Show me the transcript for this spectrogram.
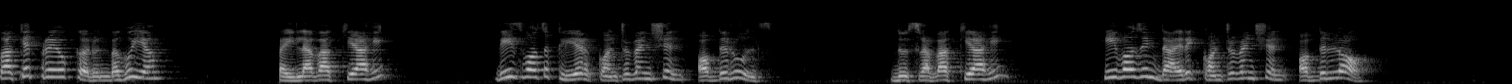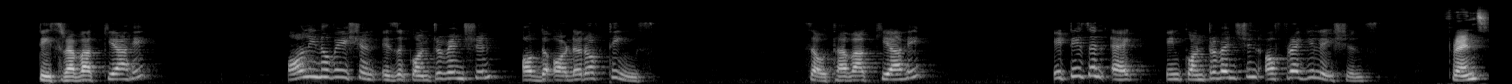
वाक्यात प्रयोग करून बघूया. पहिला वाक्य आहे. This was a clear contravention of the rules दुसरा वाक्य आहे. He was in direct contravention of the law तिसरा वाक्य आहे. All innovation is a contravention of the order of things चौथा वाक्य आहे. It is an act in contravention of regulations friends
